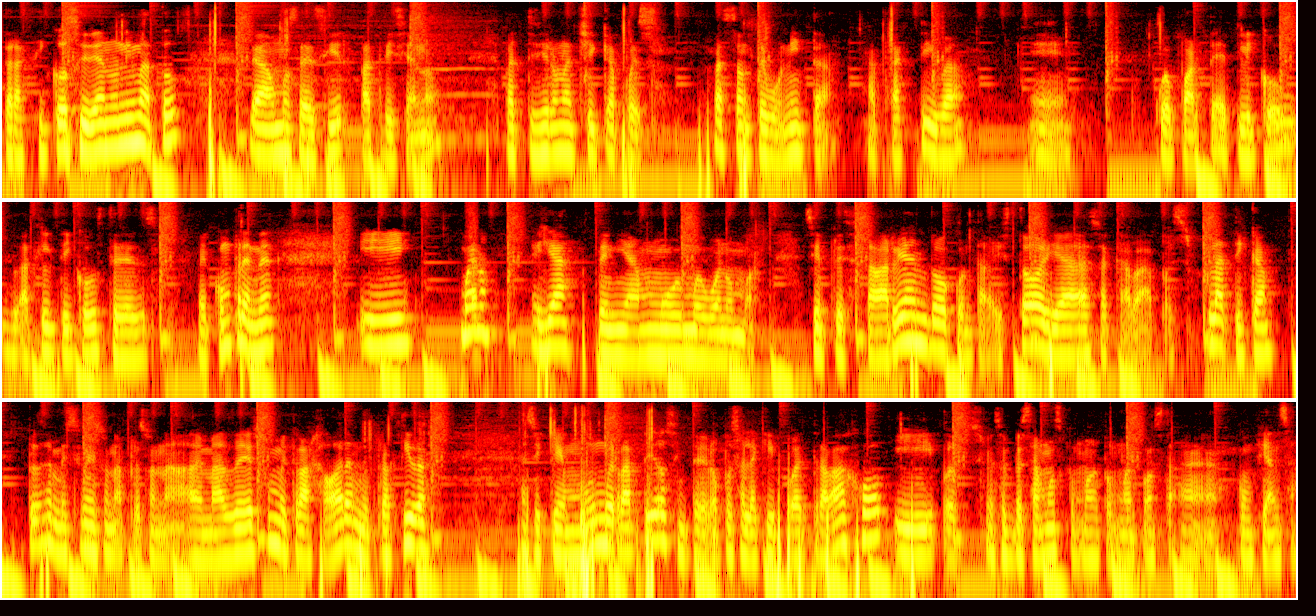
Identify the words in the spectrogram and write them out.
prácticos y de anonimato le vamos a decir Patricia, ¿no? Patricia era una chica pues bastante bonita, atractiva, eh, cuerpo atlético, atlético, ustedes me comprenden. Y bueno, ella tenía muy muy buen humor. Siempre se estaba riendo, contaba historias, sacaba pues plática. Entonces a mí se me hizo una persona, además de eso, muy trabajadora, muy proactiva. Así que muy muy rápido se integró pues al equipo de trabajo y pues empezamos como a tomar confianza.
